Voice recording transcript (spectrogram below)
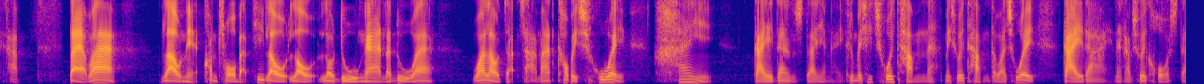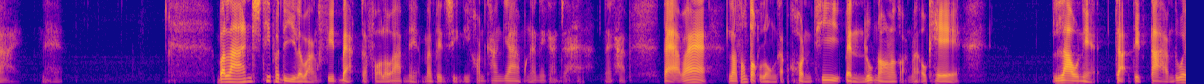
นะครับแต่ว่าเราเนี่ย control แบบที่เราเราเราดูงานแล้วดูว่าว่าเราจะสามารถเข้าไปช่วยให้ ไกด์ด้ได้ยังไง คือไม่ใช่ช่วยทำนะ ไม่ช่วยทำแต่ว่าช่วยไกด์ได้นะครับ ช่วยโค้ชได้นะฮะ balance ที่พอดีระหว่าง feedback กับ follow up เนี่ยมันเป็นสิ่งที่ค่อนข้างยากเหมือนกันในการจะหานะครับ แต่ว่าเราต้องตกลงกับคนที่เป็นลูกน้องเราก่อนว่า โอเค เราเนี่ยจะติดตามด้วย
